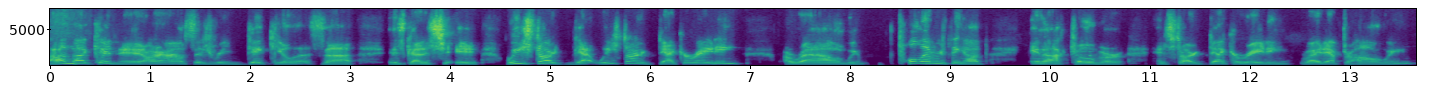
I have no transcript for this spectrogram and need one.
I'm not kidding. Our house is ridiculous. Uh, it's got a. It, we start de- we start decorating around. We pull everything up in October and start decorating right after Halloween.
